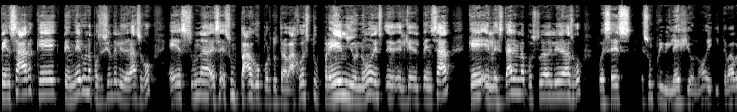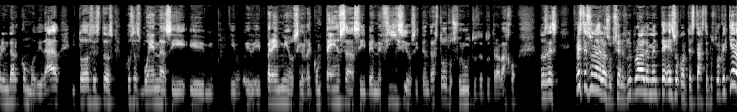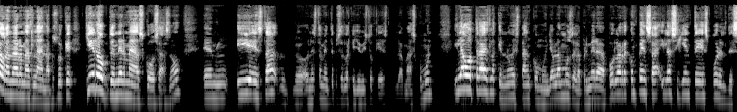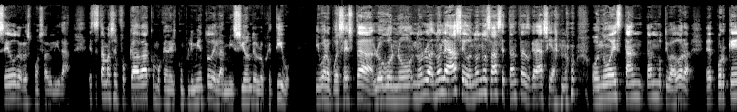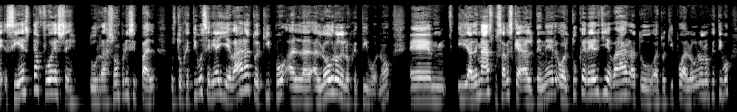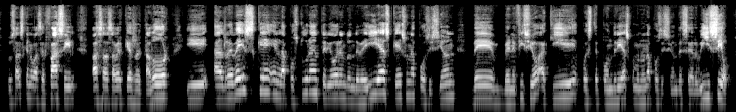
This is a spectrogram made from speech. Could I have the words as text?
pensar que tener una posición de liderazgo es, una, es, un pago por tu trabajo, es tu premio, ¿no? Es eh, el, el pensar que el estar en una postura de liderazgo, pues es, es un privilegio, ¿no? Y, te va a brindar comodidad y todas estas cosas buenas y, y, y, premios y recompensas y beneficios y tendrás todos los frutos de tu trabajo. Entonces, esta es una de las opciones. Muy probablemente eso contestaste, pues porque quiero ganar más lana, pues porque quiero obtener más cosas, ¿no? Em, y esta, honestamente, pues es la que yo he visto que es la más común. Y la otra es la que no es tan común. Ya hablamos de la primera por la recompensa y la siguiente es por el deseo de responsabilidad. Esta está más enfocada como que en el cumplimiento de la misión del objetivo. Y bueno, pues esta luego no, no, no le hace o no nos hace tantas gracias, ¿no? O no es tan, tan motivadora. Eh, porque si esta fuese tu razón principal, pues tu objetivo sería llevar a tu equipo al, logro del objetivo, ¿no? Em, y además, pues sabes que al tener o al tú querer llevar a tu, a tu equipo al logro del objetivo, pues sabes que no va a ser fácil, vas a saber que es retador, y al revés que en la postura anterior en donde veías que es una posición de beneficio, aquí pues te pondrías como en una posición de servicio.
